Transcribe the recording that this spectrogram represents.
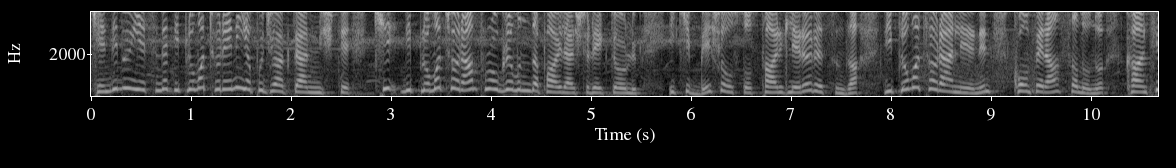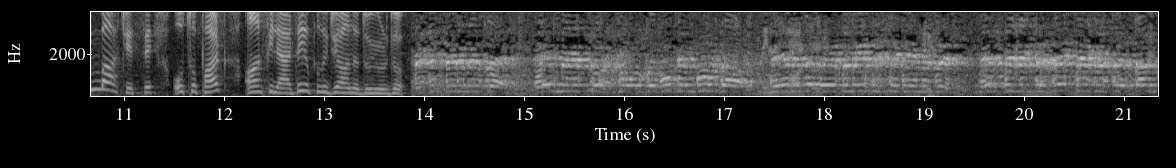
kendi bünyesinde diploma töreni yapacak denmişti. Ki diploma tören programını da paylaştı rektörlük. 2-5 Ağustos tarihleri arasında diploma törenlerinin konferans salonu, kantin bahçesi, otopark, amfilerde yapılacağını duyurdu. Müziklerimizle en büyük coşkumuzla bugün burada mezuniyet istediğimizi hep birlikte tek bir sesten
